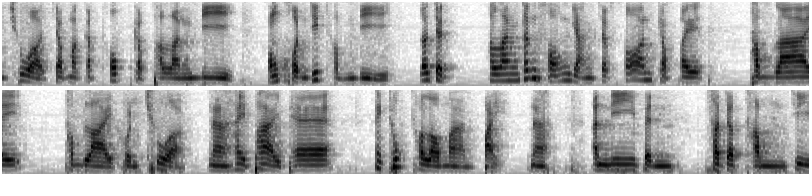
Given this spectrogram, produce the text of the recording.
ำชั่ว จะมากระทบกับพลังดีของคนที่ทำดี แล้วจะพลังทั้งสองอย่างจะซ้อนกลับไปทำลายทำลายคนชั่วนะให้พ่ายแพ้ ให้ทุกทรมานไปนะอันนี้เป็นสัจธรรมที่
